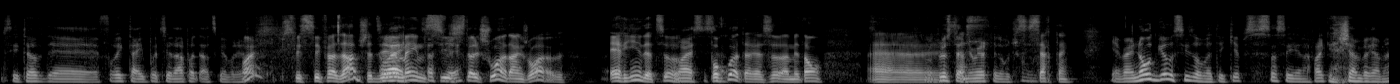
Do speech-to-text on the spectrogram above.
c'est tough de. faudrait que tu n'ailles pas de l'air, pas en tout cas, bref. Ouais, c'est faisable. Je te dirais Ouais, même, si, si tu as le choix en tant que joueur, aie rien de ça. Ouais, c'est. Pourquoi tu aurais ça? Admettons, Euh, C'est plus York que d'autres C'est choses. certain. Il y avait un autre gars aussi sur votre équipe. Ça, c'est une affaire que j'aime vraiment.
